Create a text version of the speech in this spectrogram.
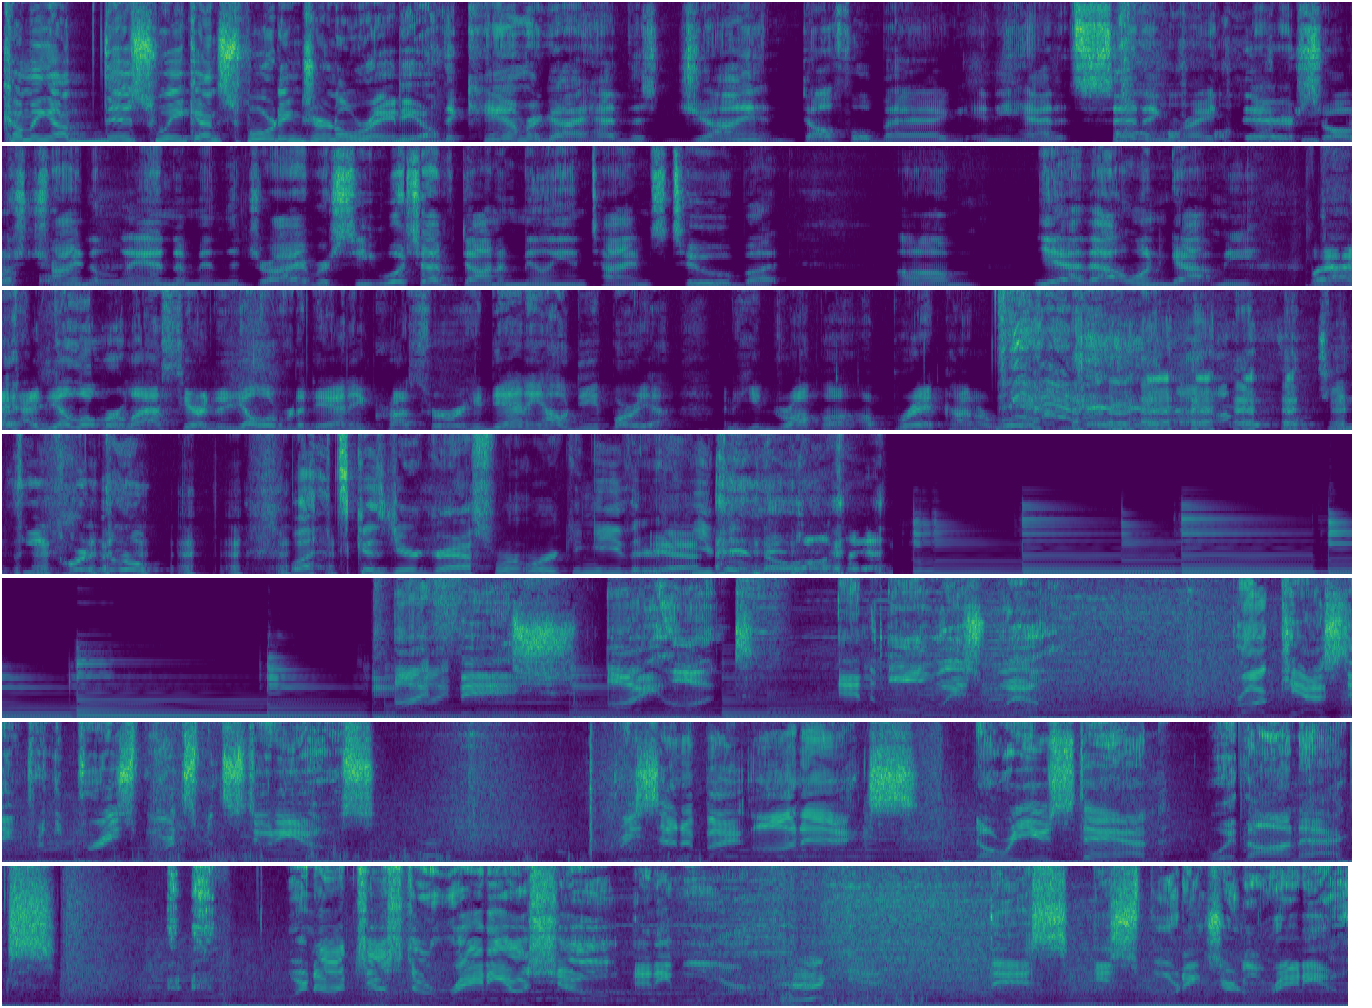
Coming up this week on Sporting Journal Radio. The camera guy had this giant duffel bag and he had it setting right there. So I was trying to land him in the driver's seat, which I've done a million times too. But um, yeah, that one got me. But I, I'd yell over last year. I'd yell over to Danny across the river. Hey, Danny, how deep are you? And he'd drop a, a brick on a rope. And he'd, 15 feet according to the rope. Well, it's because your graphs weren't working either. Yeah. You didn't know. Well, Broadcasting from the Prairie Sportsman Studios. Presented by OnX. Know where you stand with OnX. We're not just a radio show anymore. Heck yeah. This is Sporting Journal Radio.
